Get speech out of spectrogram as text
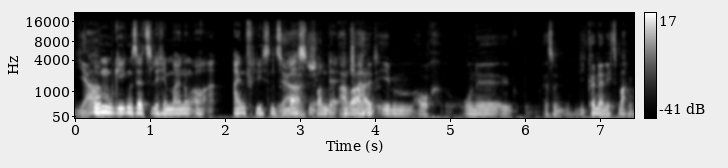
ja, um gegensätzliche Meinung auch einfließen zu ja, lassen. schon, aber halt eben auch ohne, also die können ja nichts machen.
